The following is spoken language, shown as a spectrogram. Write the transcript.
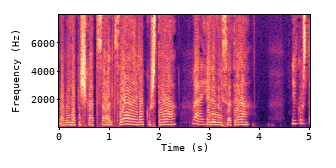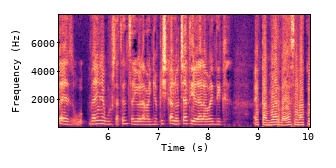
ba, bidea pixkat zabaltzea, erakustea, Bai, eredu izatea. nik uste ez, baire gustatzen zaiola, baina pixka lotxati edala baindik. Eta behar da, ez, olako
